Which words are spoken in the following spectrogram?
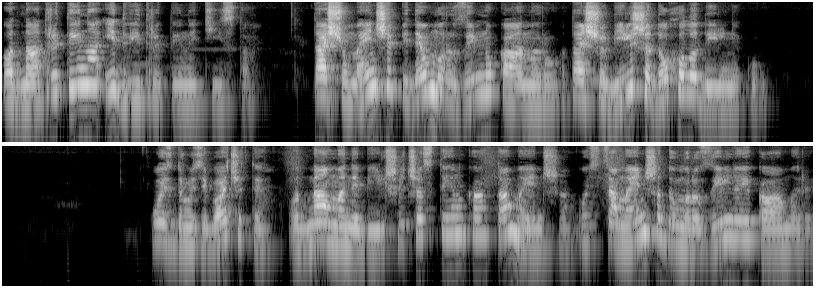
одна третина і дві третини тіста. Та, що менше, піде в морозильну камеру, а та, що більше до холодильнику. Ось, друзі, бачите? Одна в мене більша частинка та менша. Ось ця менша до морозильної камери.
